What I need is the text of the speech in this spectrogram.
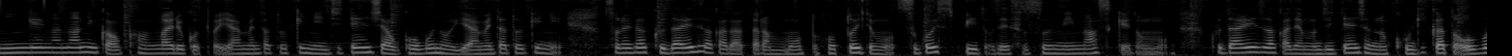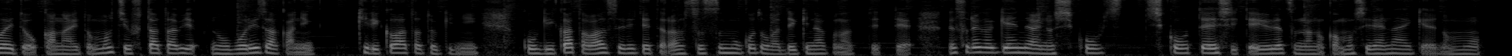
人間が何かを考えることをやめた時に自転車を漕ぐのをやめた時にそれが下り坂だったらもっとほっといてもすごいスピードで進みますけども下り坂でも自転車の漕ぎ方を覚えておかないともし再び上り坂に切り替わった時にこぎ方忘れてたら進むことができなくなっててでそれが現代の思考思考停止っていうやつなのかもしれないけれども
